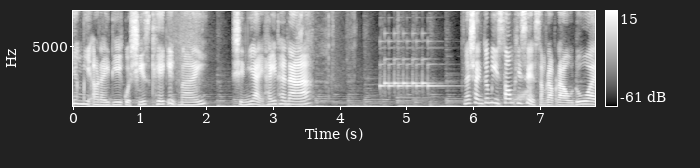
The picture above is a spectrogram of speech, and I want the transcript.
ยังมีอะไรดีกว่าชีสเค้กอีกไหม ชิ้นใหญ่ให้เธอนะและฉันก็มีซ่อมพิเศษสำหรับเราด้วย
